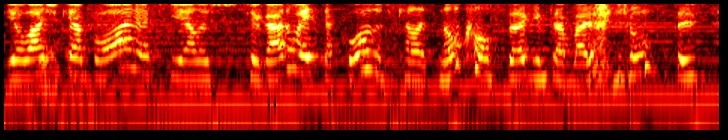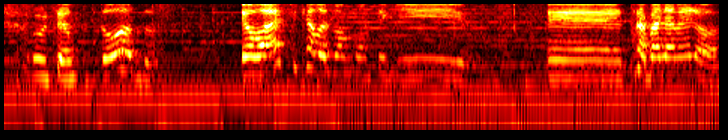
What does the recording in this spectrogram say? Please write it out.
E eu acho é que agora que elas chegaram a esse acordo de que elas não conseguem trabalhar juntas o tempo todo, eu acho que elas vão conseguir é, trabalhar melhor.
